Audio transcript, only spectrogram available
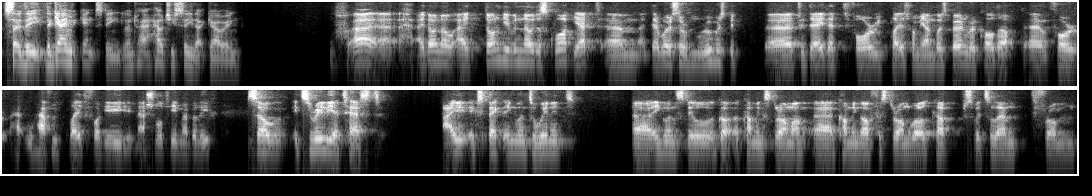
So the the game against England, how, how do you see that going? Uh, I don't know. I don't even know the squad yet. Um, there were some rumors uh, today that four players from Young Boys Bern were called up uh, for who haven't played for the national team, I believe. So it's really a test. I expect England to win it. Uh, England still got, coming strong, uh, coming off a strong World Cup. Switzerland from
